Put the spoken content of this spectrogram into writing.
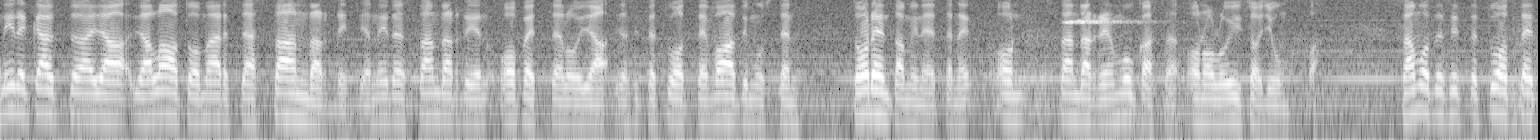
niiden käyttöä ja, ja laatua määrittää standardit ja niiden standardien opettelu ja, ja sitten tuotteen vaatimusten todentaminen, että ne on standardien mukaista, on ollut iso jumppa. Samoin sitten tuotteet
